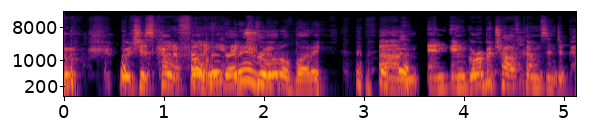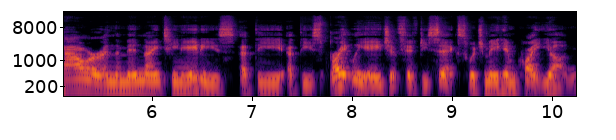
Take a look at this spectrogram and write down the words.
which is kind of funny. that is true. a little funny. um, and, and Gorbachev comes into power in the mid 1980s at the at the sprightly age of 56, which made him quite young.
